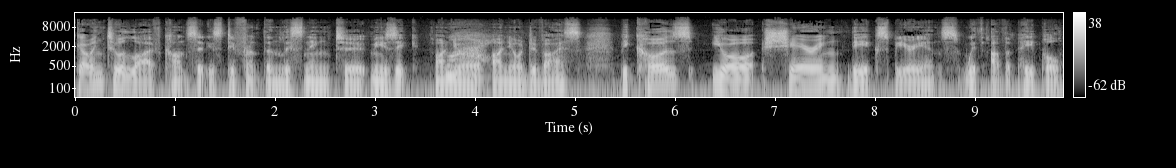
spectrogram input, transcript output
going to a live concert is different than listening to music on Why? your on your device because you're sharing the experience with other people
